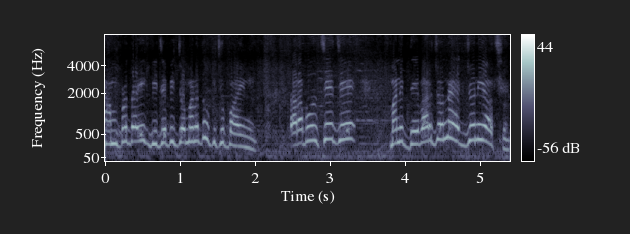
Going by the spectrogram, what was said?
সাম্প্রদায়িক বিজেপির জমানাতেও কিছু পায়নি। তারা বলছে যে মানে দেবার জন্য একজনই আছেন।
